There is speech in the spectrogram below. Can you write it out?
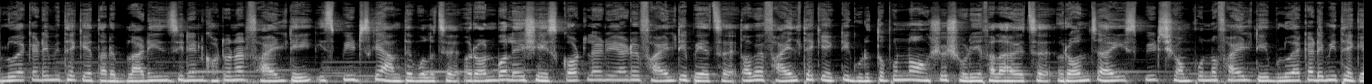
ব্লু একাডেমি থেকে তার ব্লাডি ইনসিডেন্ট ঘটনার ফাইলটি স্পিডসকে আনতে বলেছে। রন বলে, সে স্কটল্যান্ড ইয়ার্ডের ফাইলটি পেয়েছে, তবে ফাইল থেকে একটি গুরুত্বপূর্ণ অংশ সরিয়ে ফেলা হয়েছে। রন চাই স্পিড সম্পূর্ণ ফাইলটি ব্লু একাডেমি থেকে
